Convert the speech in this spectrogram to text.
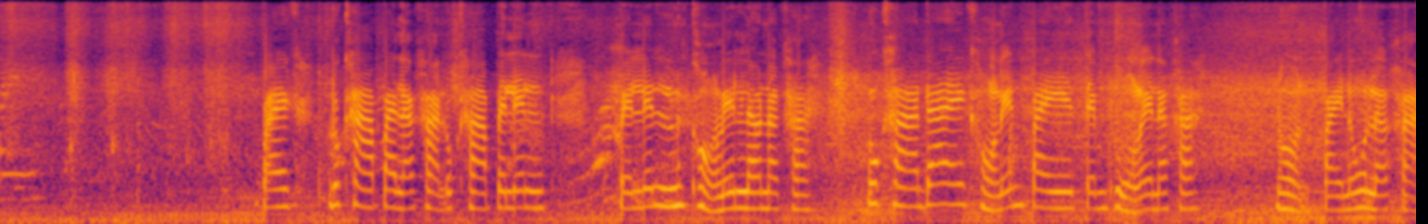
ย ไปลูกค้าไปแล้วค่ะ ลูกค้าไปเล่นไปเล่นของเล่นแล้วนะคะ ลูกค้าได้ของเล่นไปเต็มถุงเลยนะคะนู่นไปนู่นแล้วค่ะ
